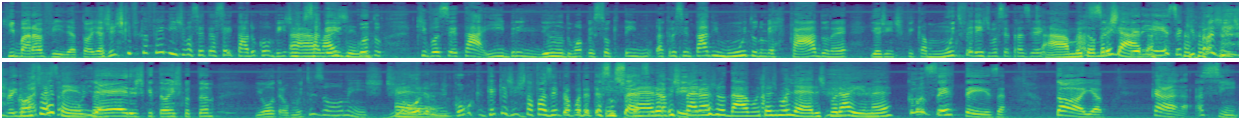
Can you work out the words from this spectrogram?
Que maravilha, Toya. A gente que fica feliz de você ter aceitado o convite, a gente ah, saber o quanto que você está aí brilhando, uma pessoa que tem acrescentado muito no mercado, né? E a gente fica muito feliz de você trazer ah, muito a obrigada. sua experiência aqui pra gente, pra mais essas mulheres que estão escutando. E outra, muitos homens. De é. olho de como que, que a gente está fazendo para poder ter sucesso. Espero, espero ajudar muitas mulheres por aí, né? Com certeza. Toya, cara, assim,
